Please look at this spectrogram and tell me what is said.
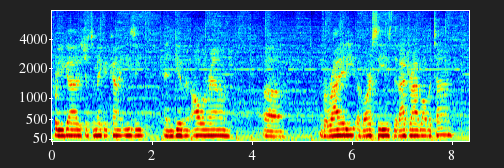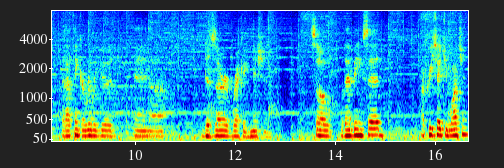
for you guys just to make it kind of easy and give an all-around uh, variety of RCs that I drive all the time that I think are really good and uh, deserve recognition. So with that being said, I appreciate you watching.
